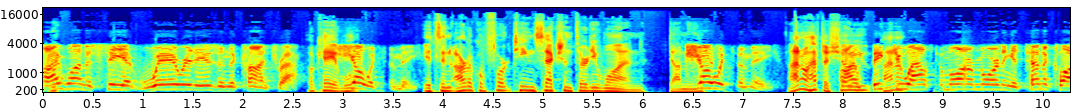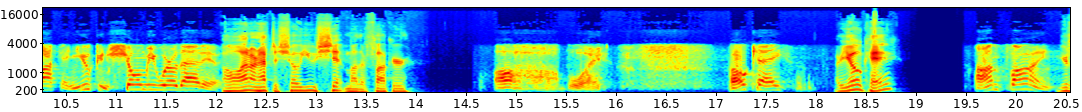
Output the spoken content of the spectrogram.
I want to see it where it is in the contract. Okay, well- show it to me. It's in Article 14, Section 31, dummy. Show it to me. I don't have to show I'll you... meet I don't... you out tomorrow morning at 10 o'clock, and you can show me where that is. Oh, I don't have to show you shit, motherfucker. Oh, boy. Okay, Are you okay? I'm fine. You're,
